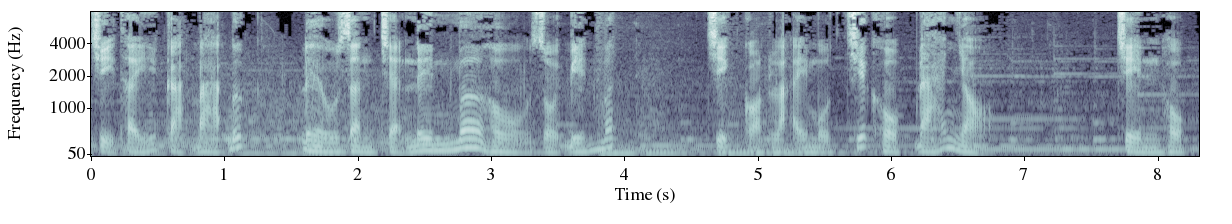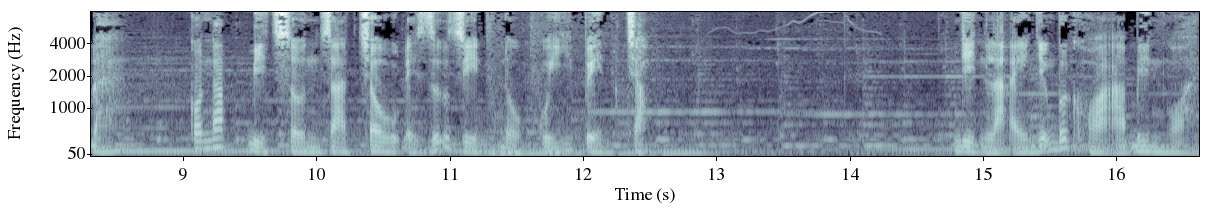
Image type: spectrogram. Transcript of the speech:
chỉ thấy cả ba bức đều dần trở nên mơ hồ rồi biến mất, chỉ còn lại một chiếc hộp đá nhỏ. Trên hộp đá có nắp bịt sơn da trâu để giữ gìn đồ quý bên trong. Nhìn lại những bức họa bên ngoài,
